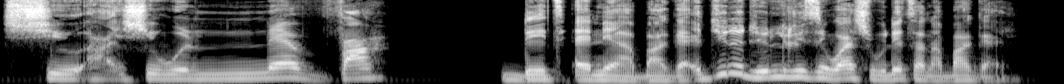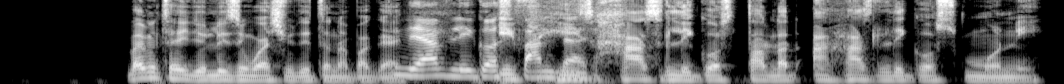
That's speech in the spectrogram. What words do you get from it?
she uh, she will never date any Aba guy. Do you know the only reason why she would date an Aba guy? Let me tell you the reason why she would date an Aba guy. They have Lagos if he has Lagos standard and has Lagos money.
